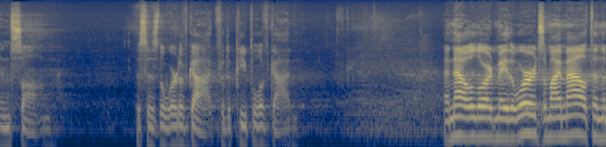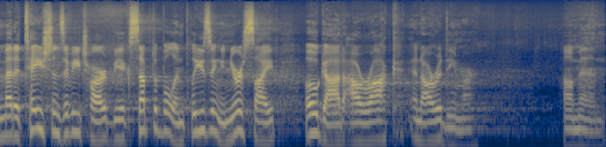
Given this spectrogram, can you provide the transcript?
in song. This is the word of God for the people of God. And now, O Lord, may the words of my mouth and the meditations of each heart be acceptable and pleasing in your sight, O God, our rock and our redeemer. Amen.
